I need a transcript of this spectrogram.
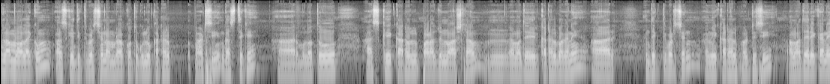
আসসালামু আলাইকুম। আজকে দেখতে পাচ্ছেন আমরা কতগুলো কাঁঠাল পাড়ছি গাছ থেকে। আর মূলত আজকে কাঁঠাল পাড়ার জন্য আসলাম আমাদের কাঁঠাল বাগানে। আর দেখতে পাচ্ছেন, আমি কাঁঠাল পাড়তেছি। আমাদের এখানে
